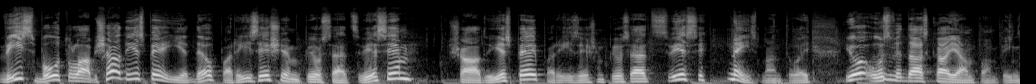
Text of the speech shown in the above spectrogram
Viss būtu labi. Šādu iespēju iedeva parīziešiem pilsētas viesiem. Šādu iespēju parīzieši un pilsētas viesi neizmantoja, jo uzvedās kā jāmpampiņi.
